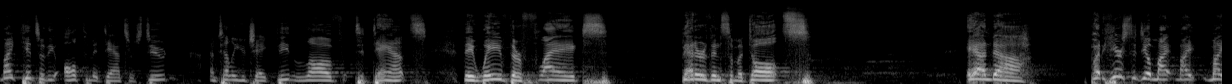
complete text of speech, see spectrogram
my kids are the ultimate dancers, dude. I'm telling you, Jake, they love to dance. They wave their flags better than some adults. And, uh, but here's the deal my, my, my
